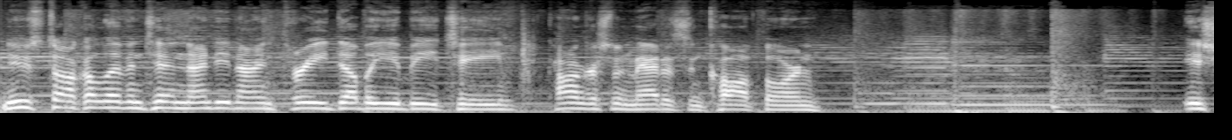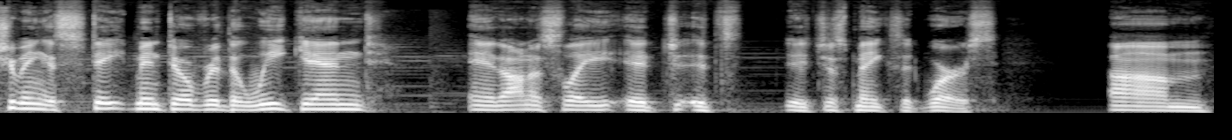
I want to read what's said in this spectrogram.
News Talk 1110 99.3 WBT. Congressman Madison Cawthorn issuing a statement over the weekend, and honestly, it it's it just makes it worse. Um,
